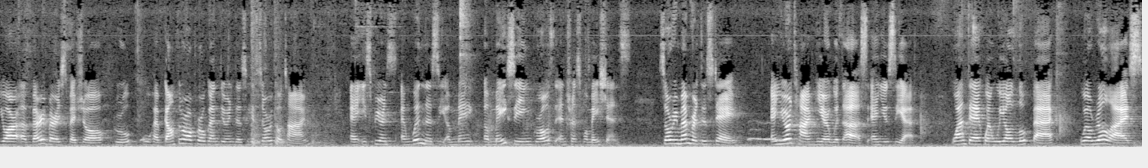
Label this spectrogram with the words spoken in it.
You are a very, very special group who have gone through our program during this historical time and experience and witness the ama- amazing growth and transformations. So remember this day and your time here with us and UCF. One day when we all look back, we'll realize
